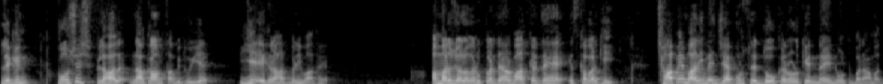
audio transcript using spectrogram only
लेकिन कोशिश फ़िलहाल नाकाम साबित हुई है। ये एक राहत बड़ी बात है। अमर उजाला रुक करते हैं और बात करते हैं इस खबर की। छापेमारी में जयपुर से दो करोड़ के नए नोट बरामद।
